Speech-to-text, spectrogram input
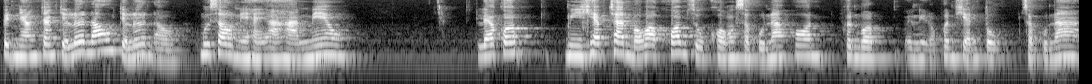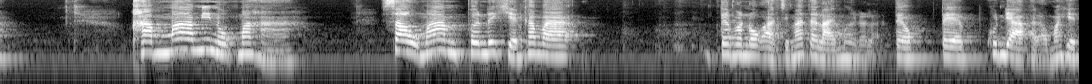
เป็นหยังจังเจะเลิ่นเอาเจะเลิ่นเอามื้อเช้านี่ให้อาหารแมว แล้วก็มีแคปชั่นบอกว่าความสุขของสกุณาพรเพิ่นบอกอันนี้เราเพิ่นเขียนตกสกุณา คำมามีนกมาหาเศร้ามากเพิ่นได้เขียนคำว่า แต่ว่านกอาจสิมาแต่หลายมือแล้วล่ะ แต่แต่คุณยาผัดเอามาเฮ็ด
